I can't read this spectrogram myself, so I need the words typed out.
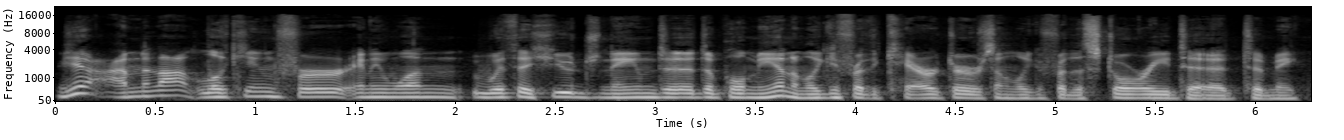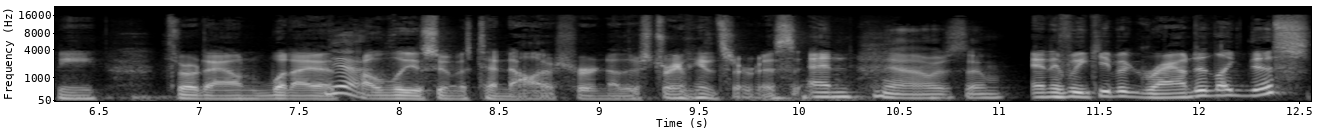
Yeah, I'm not looking for anyone with a huge name to, to pull me in. I'm looking for the characters. I'm looking for the story to to make me throw down what I Yeah. probably assume is ten dollars for another streaming service. And Yeah, I would assume. and if we keep it grounded like this,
